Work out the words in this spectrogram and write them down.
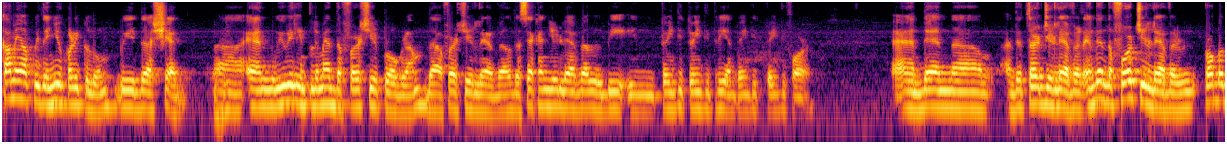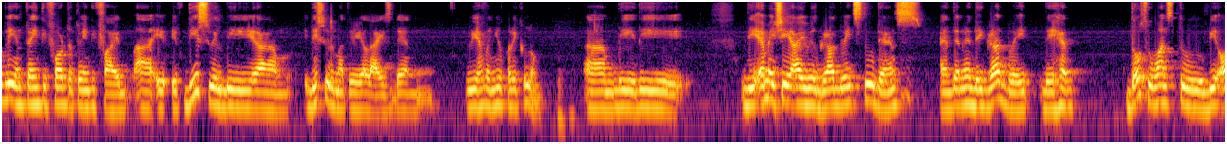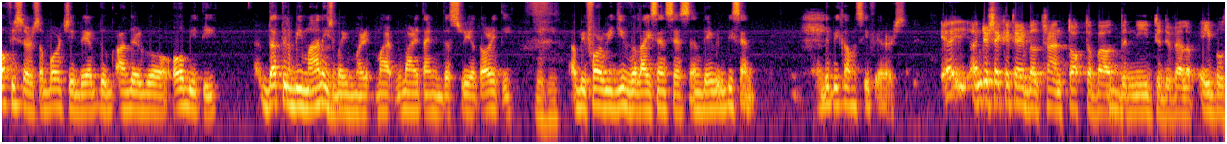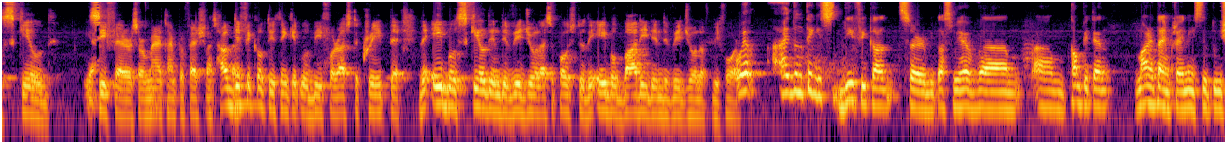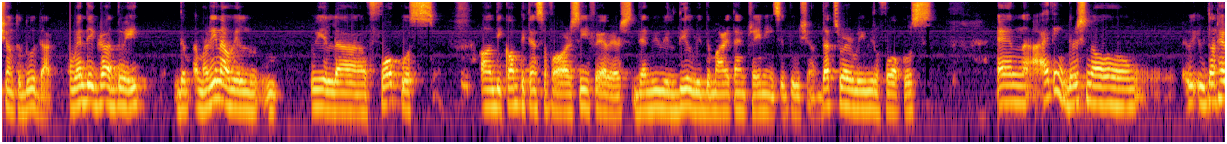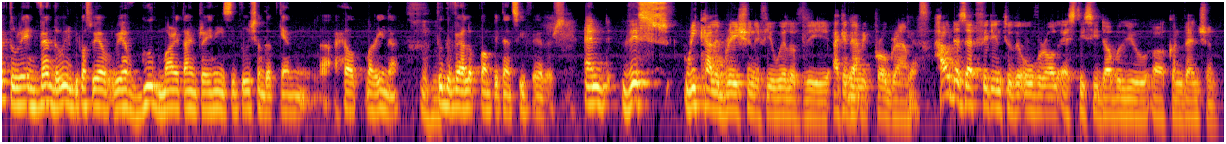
coming up with a new curriculum with the CHED. Uh, and we will implement the first year program, the first year level. The second year level will be in 2023 and 2024. And then um, and the third year level, and then the fourth year level, probably in 24 to 25. Uh, if, if this will be, um, this will materialize, then we have a new curriculum. Um, the the the MHEI will graduate students, and then when they graduate, they have those who wants to be officers aboard ship, they have to undergo OBT. That will be managed by Mar- Mar- Maritime Industry Authority uh, before we give the licenses, and they will be sent, and they become seafarers. Undersecretary Beltran talked about the need to develop able-skilled Yeah. seafarers or maritime professionals. How difficult do you think it will be for us to create the, the able-skilled individual as opposed to the able-bodied individual of before? Well, I don't think it's difficult, sir, because we have um, um, competent maritime training institution to do that. When they graduate, the marina will will uh, focus on the competence of our seafarers. Then we will deal with the maritime training institution. That's where we will focus. And I think there's no we don't have to reinvent the wheel because we have we have good maritime training institution that can uh, help Marina Mm-hmm. to develop competent seafarers. And this recalibration, if you will, of the academic program, Yes. how does that fit into the overall STCW uh, convention?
